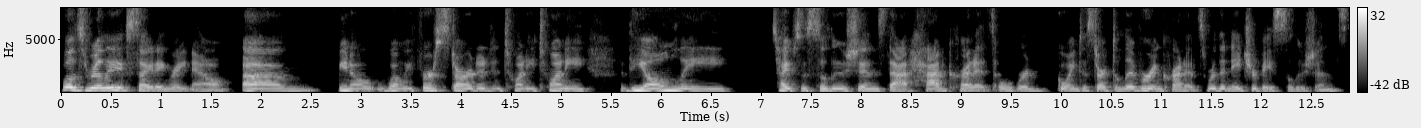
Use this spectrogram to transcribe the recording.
Well, it's really exciting right now. Um, you know, when we first started in 2020, the only types of solutions that had credits or were going to start delivering credits were the nature-based solutions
